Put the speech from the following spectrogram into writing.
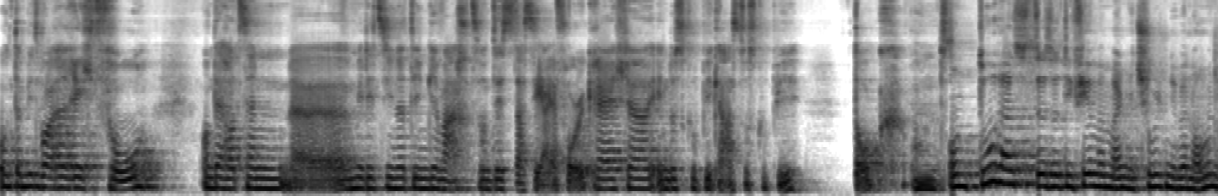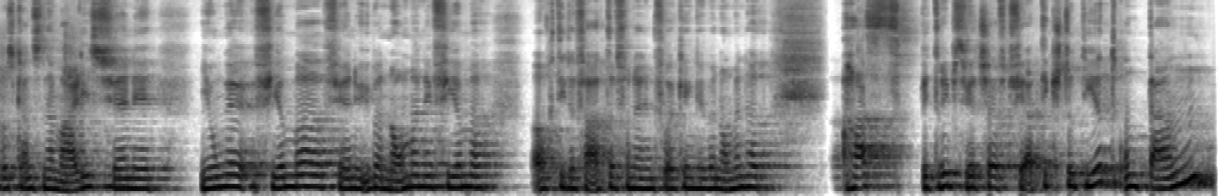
und damit war er recht froh und er hat sein äh, Mediziner-Ding gemacht und ist da sehr erfolgreicher Endoskopie, Gastroskopie. Doc und, und du hast also die Firma mal mit Schulden übernommen, was ganz normal ist für eine junge Firma, für eine übernommene Firma, auch die der Vater von einem Vorgänger übernommen hat. Hast Betriebswirtschaft fertig studiert und dann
